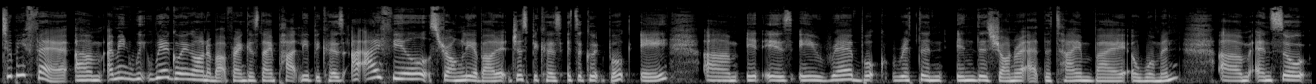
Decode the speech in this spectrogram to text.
To be fair, um, I mean, we, are going on about Frankenstein partly because I, I, feel strongly about it just because it's a good book. A, um, it is a rare book written in this genre at the time by a woman. Um, and so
